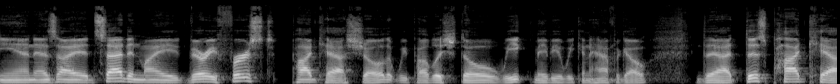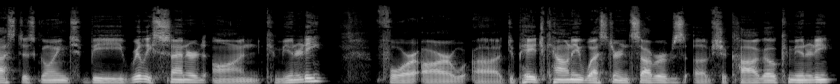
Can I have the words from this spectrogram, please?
And as I had said in my very first podcast show that we published though a week, maybe a week and a half ago, that this podcast is going to be really centered on community for our uh, DuPage County, western suburbs of Chicago community.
